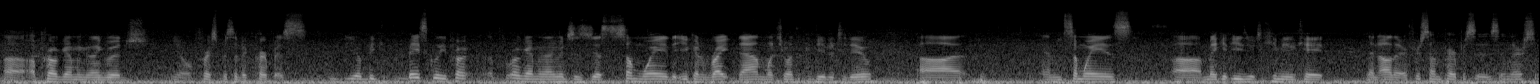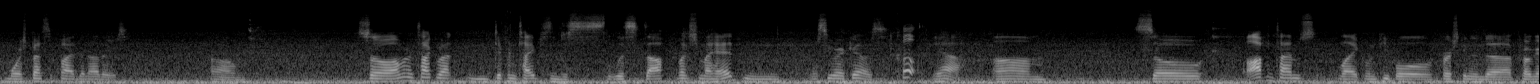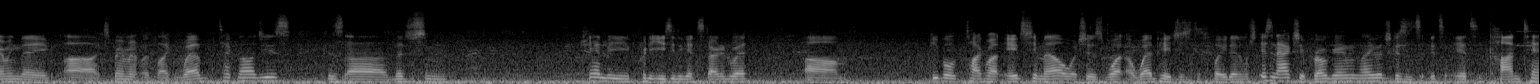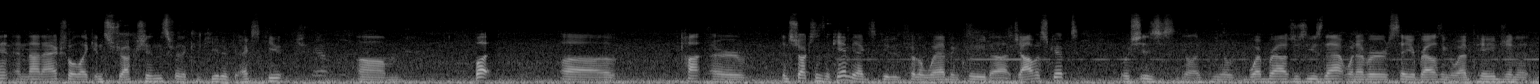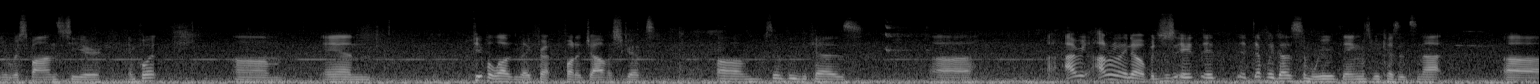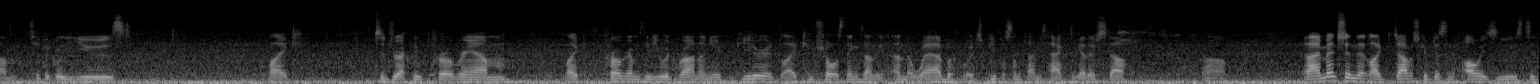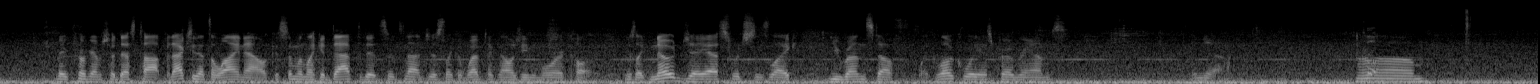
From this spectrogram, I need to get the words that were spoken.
uh, a programming language you know for a specific purpose. You know, basically, pro- a programming language is just some way that you can write down what you want the computer to do, uh, and some ways uh, make it easier to communicate than other for some purposes, and they're more specified than others. Um, so I'm going to talk about different types and just list off a bunch in my head, and we'll see where it goes. Cool. Yeah. Um, so, oftentimes, like when people first get into programming, they uh, experiment with like web technologies because uh, there's just some can be pretty easy to get started with. Um, people talk about HTML, which is what a web page is displayed in, which isn't actually a programming language because it's it's it's content and not actual like instructions for the computer to execute. Um, but uh, con- or instructions that can be executed for the web include uh, JavaScript, which is you know, like you know web browsers use that whenever say you're browsing a web page and it, it responds to your input. Um, and people love to make fun of JavaScript um, simply because uh, I mean I don't really know, but just it, it, it definitely does some weird things because it's not um, typically used like to directly program like programs that you would run on your computer. It like controls things on the on the web, which people sometimes hack together stuff. Um, and I mentioned that like JavaScript isn't always used to make programs for desktop, but actually that's a lie now because someone like adapted it, so it's not just like a web technology anymore. Called there's like Node.js, which is like you run stuff like locally as programs. And yeah. Cool. Um,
